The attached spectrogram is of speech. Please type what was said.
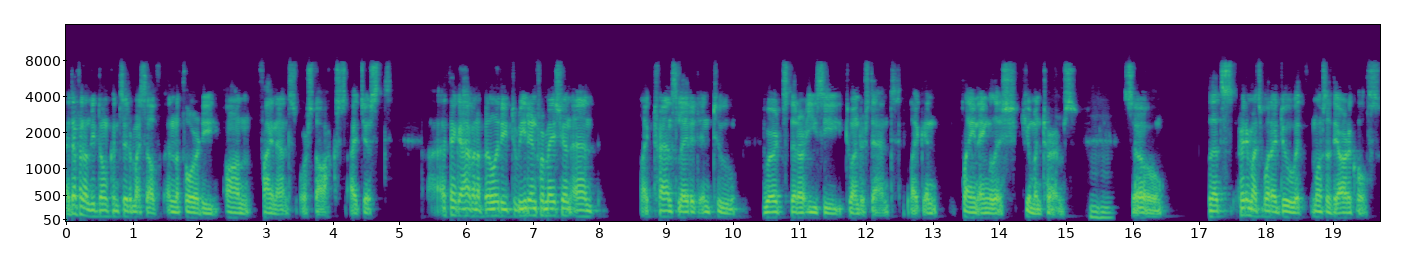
I definitely don't consider myself an authority on finance or stocks. I just, I think I have an ability to read information and like translate it into words that are easy to understand, like in plain English, human terms. Mm-hmm. So that's pretty much what I do with most of the articles.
